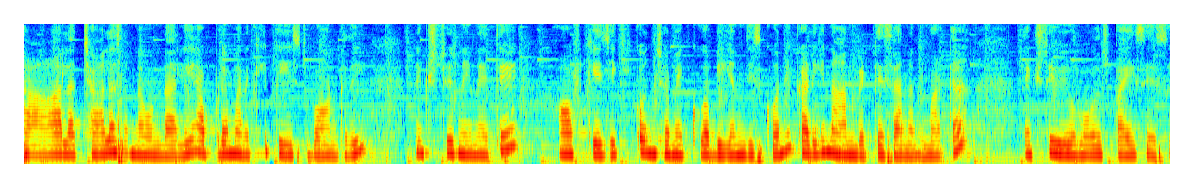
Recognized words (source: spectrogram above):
చాలా చాలా సన్నగా ఉండాలి. అప్పుడే మనకి టేస్ట్ బాగుంటుంది. నెక్స్ట్ నేనైతే హాఫ్ కేజీకి కొంచెం ఎక్కువ బియ్యం తీసుకొని కడిగి నానబెట్టేశాను అనమాట నెక్స్ట్ ఇవి హోల్ స్పైసెస్.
